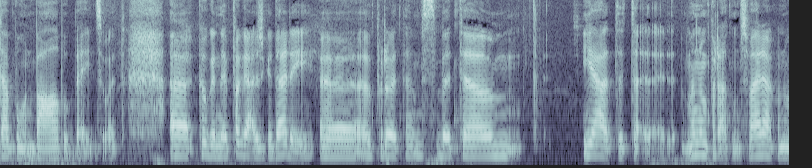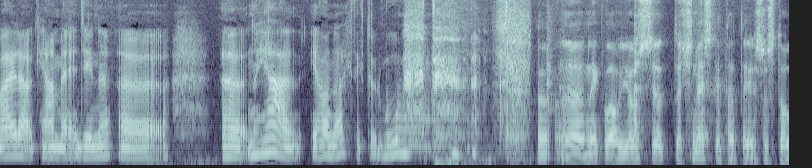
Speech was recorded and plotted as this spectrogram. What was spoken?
dabūna balvu beidzot. Uh, kaut gan ne pagājušajā gadā arī, uh, protams, bet. Um, Jā, tad, manuprāt, mums vairāk un vairāk jāmēģina uh, Uh, nu jā, jaunu arhitektūru būvēt. nu, Niklau, jūs taču neskatāties uz to,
